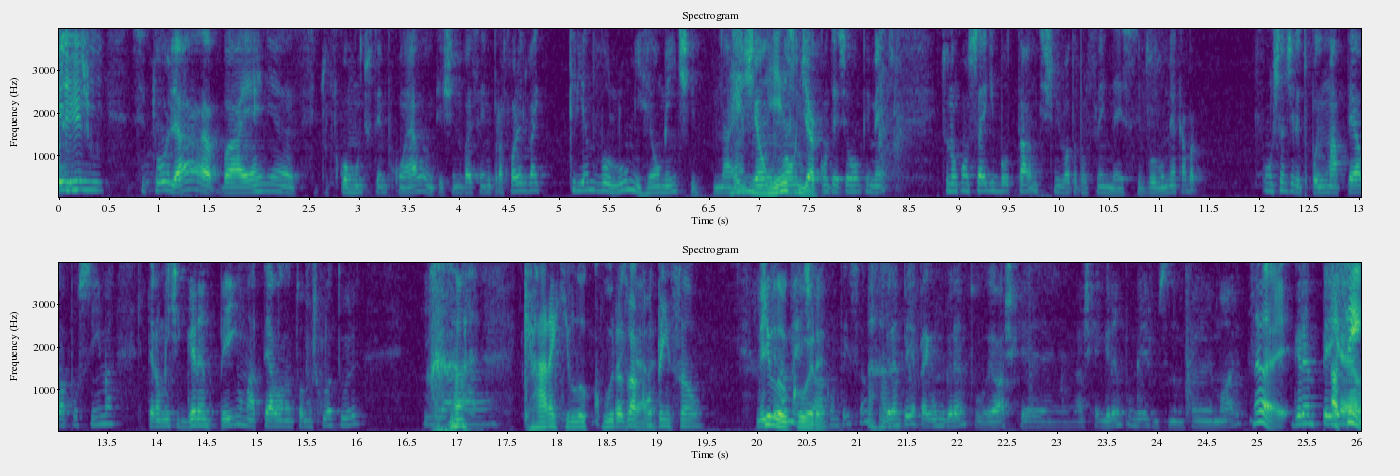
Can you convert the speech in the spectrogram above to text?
E, se tu olhar a hérnia, se tu ficou muito tempo com ela, o intestino vai saindo para fora, ele vai criando volume realmente na É região mesmo? onde aconteceu o rompimento. Tu não consegue botar o intestino de volta para frente, né? Esse volume acaba constante ali. Tu põe uma tela por cima, literalmente grampeia uma tela na tua musculatura. E ela, Cara, que loucura, Faz uma cara. contenção. Que loucura. É uma contenção. Tu grampeia, pega um grampo, eu acho que é, acho que é grampo mesmo, se não me falha a memória. Não, é, Grampeia Assim.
